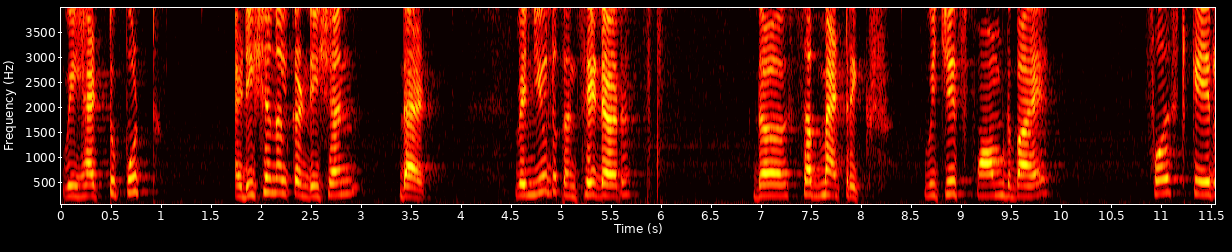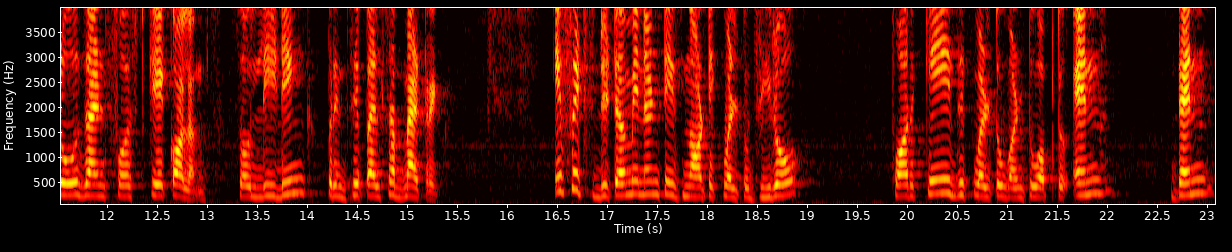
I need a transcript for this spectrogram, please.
We had to put additional condition that when you consider the submatrix which is formed by first k rows and first k columns. So, leading principal submatrix. If its determinant is not equal to 0 for k is equal to 1 to up to n then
